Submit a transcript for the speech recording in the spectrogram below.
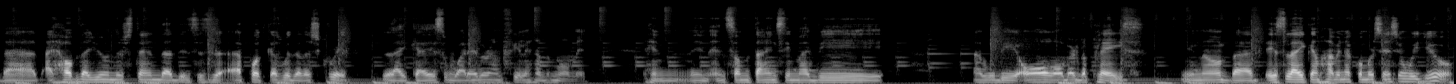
that i hope that you understand that this is a podcast without a script like uh, it's whatever i'm feeling at the moment and, and, and sometimes it might be I will be all over the place, you know. But it's like I'm having a conversation with you.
